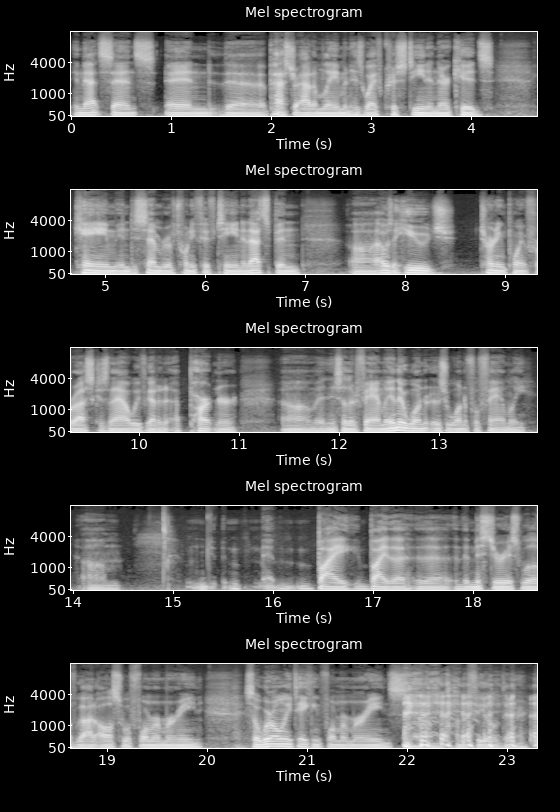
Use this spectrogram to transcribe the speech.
in that sense. And the pastor Adam Lehman, his wife Christine, and their kids came in December of 2015, and that's been uh, that was a huge turning point for us because now we've got a, a partner um, and this other family, and they're one, there's a wonderful family. Um, by by the, the the mysterious will of God, also a former Marine. So we're only taking former Marines um, on the field there.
